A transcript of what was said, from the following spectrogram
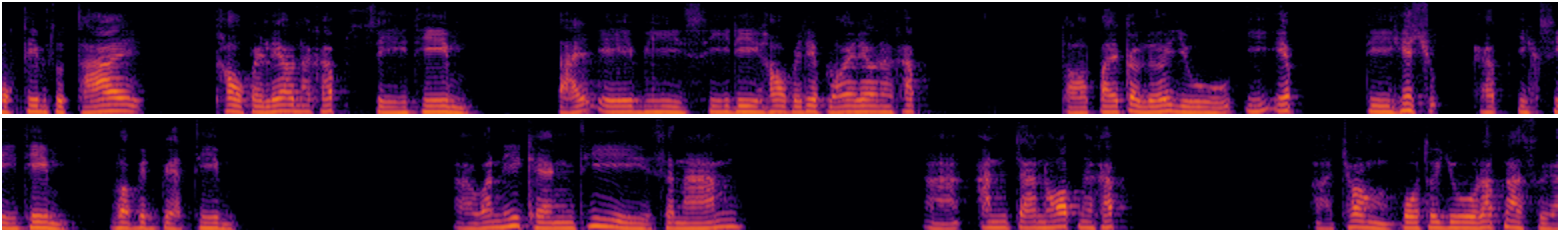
16 ทีมสุดท้าย เข้าไปแล้วนะครับ 4 ทีม สาย A B C D เข้าไปเรียบร้อยแล้วนะครับ ต่อไปก็เหลืออยู่ E F D H นะครับ อีก 4 ทีม รวมเป็น 8 ทีมอ่าวันนี้แข่งที่สนามอันจานอฟนะครับอ่าช่องโฟโตยูรับหน้าเสือ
